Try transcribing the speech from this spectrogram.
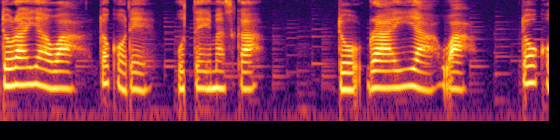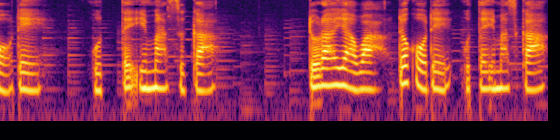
โดรายาどこで売っていますかโดรายาどこで売っていますかโดรายาどこで売っていますか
